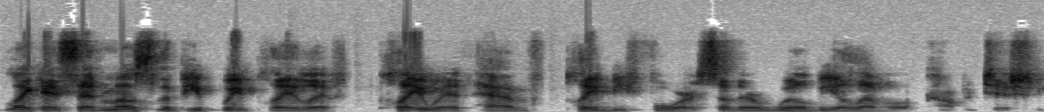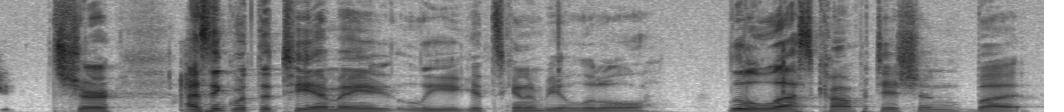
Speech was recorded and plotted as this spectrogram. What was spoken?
like I said, most of the people we play with play with have played before, so there will be a level of competition. Sure. I think with the TMA league, it's going to be a little little less competition, but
